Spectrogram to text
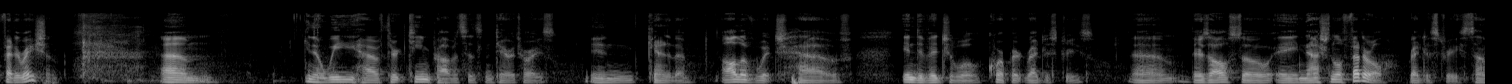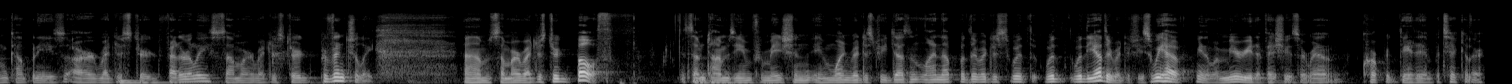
federation. Um, you know, we have 13 provinces and territories in Canada, all of which have individual corporate registries. Um, there's also a national federal registry. Some companies are registered federally, some are registered provincially, um, some are registered both. sometimes the information in one registry doesn't line up with the with, with, with the other registry. So we have you know, a myriad of issues around corporate data in particular.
